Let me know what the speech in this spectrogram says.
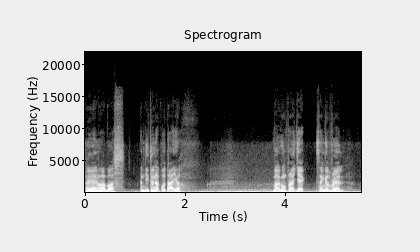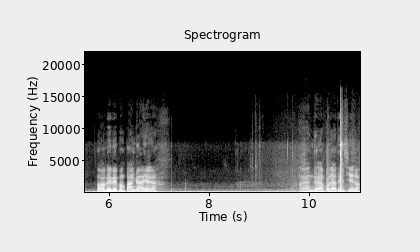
Ayan mga boss, andito na po tayo. Bagong project, San Gabriel. Makabebe Pampanga, ayan ah. Ayan, dala po natin si ano,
